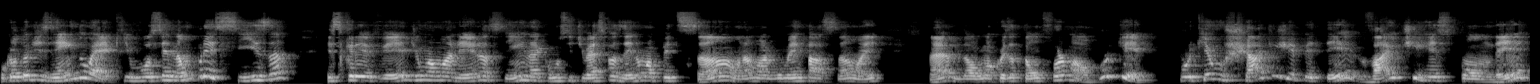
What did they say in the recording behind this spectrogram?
O que eu estou dizendo é que você não precisa escrever de uma maneira assim, né, como se estivesse fazendo uma petição, né, uma argumentação aí, né, alguma coisa tão formal. Por quê? Porque o chat GPT vai te responder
